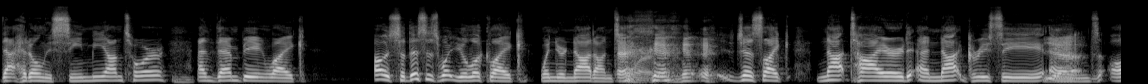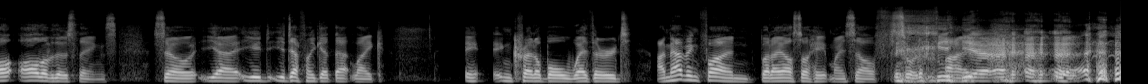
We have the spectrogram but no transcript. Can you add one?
that had only seen me on tour, and them being like, "Oh, so this is what you look like when you're not on tour." just like not tired and not greasy Yeah. and all, all of those things. So yeah, you you definitely get that like i- incredible weathered I'm having fun, but I also hate myself, sort of. vibe. yeah.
